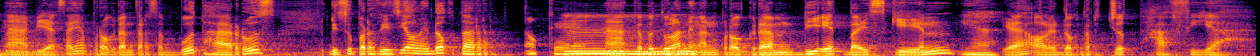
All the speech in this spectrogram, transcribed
Nah biasanya program tersebut harus disupervisi oleh dokter. Oke. Nah kebetulan dengan program Diet by Skin Iya. ya oleh dokter Cut Hafiah.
